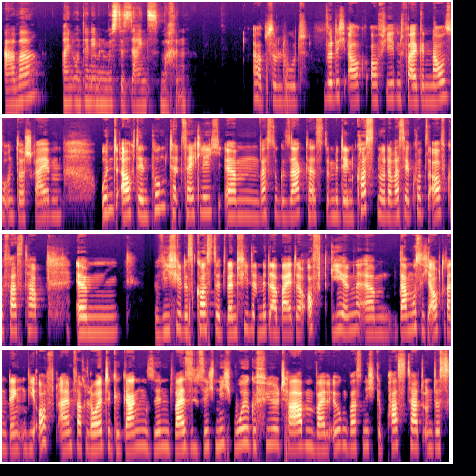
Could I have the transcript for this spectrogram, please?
aber ein Unternehmen müsste seins machen. Absolut. Würde ich auch auf jeden Fall genauso unterschreiben. Und auch den Punkt tatsächlich, ähm, was du gesagt hast mit den Kosten oder was ihr kurz aufgefasst habt, ähm, wie viel es kostet, wenn viele Mitarbeiter oft gehen. Ähm, da muss ich auch dran denken, wie oft einfach Leute gegangen sind, weil sie sich nicht wohlgefühlt haben, weil irgendwas nicht gepasst hat und das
